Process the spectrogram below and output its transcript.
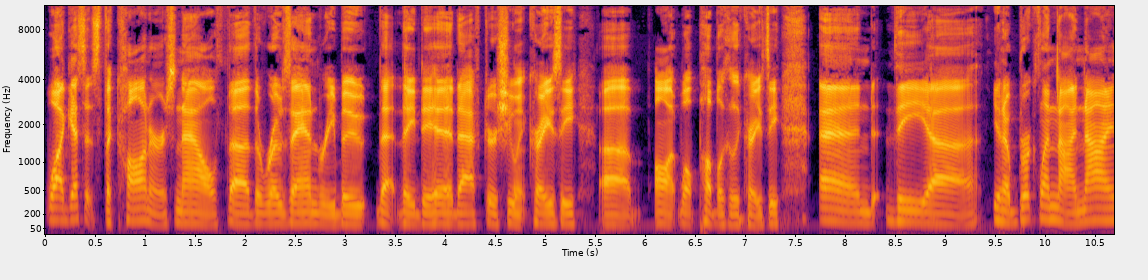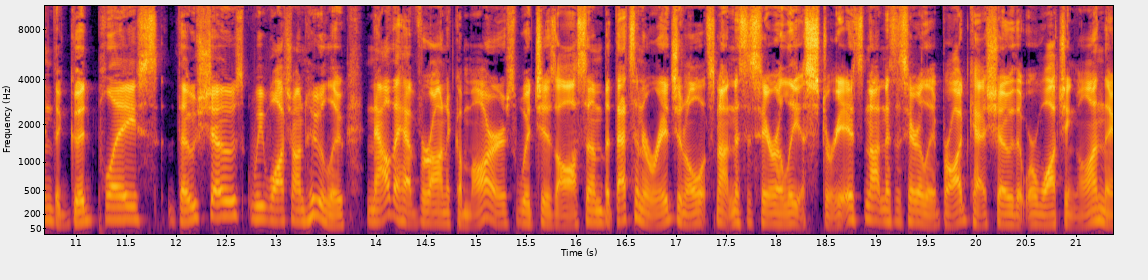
well, I guess it's the Conners now, the the Roseanne reboot that they did after she went crazy uh on well, publicly crazy. And the uh you know, Brooklyn Nine-Nine, The Good Place, those shows we watch on Hulu. Now they have Veronica Mars, which is awesome, but that's an original. It's not necessarily a street it's not necessarily a broadcast show that we're watching on there.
